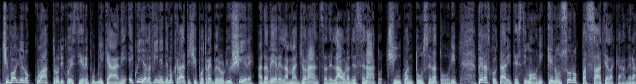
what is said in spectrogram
Ci vogliono quattro di questi repubblicani e quindi alla fine i democratici potrebbero riuscire ad avere la maggioranza dell'Aula del Senato, 51 senatori, per ascoltare i testimoni che non sono passati alla Camera.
